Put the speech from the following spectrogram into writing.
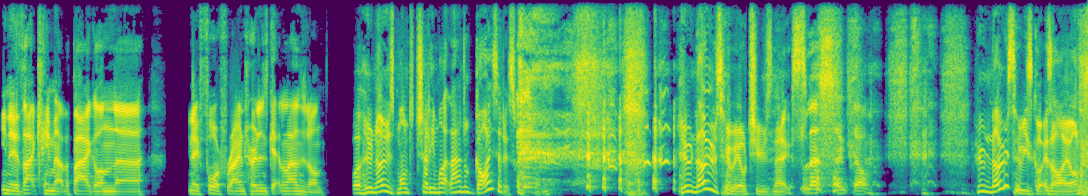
you know, that came out of the bag on, uh, you know, fourth round, Herlings getting landed on. Well, who knows? Monticelli might land on Gajser this weekend. who knows who he'll choose next? Let's hope not. who knows who he's got his eye on?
